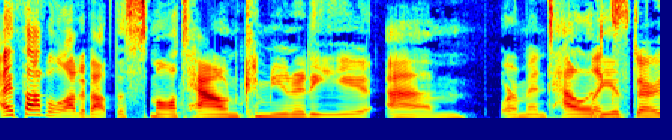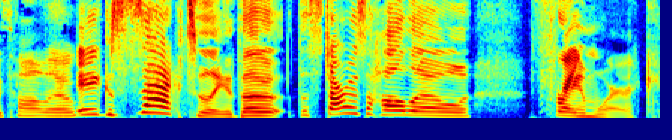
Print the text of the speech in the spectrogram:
I thought a lot about the small town community um, or mentality. Like of, Stars Hollow. exactly the the Stars Hollow framework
